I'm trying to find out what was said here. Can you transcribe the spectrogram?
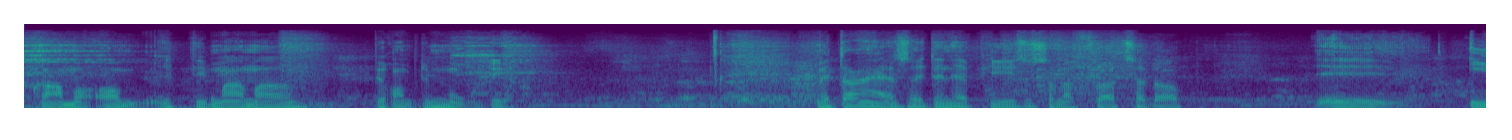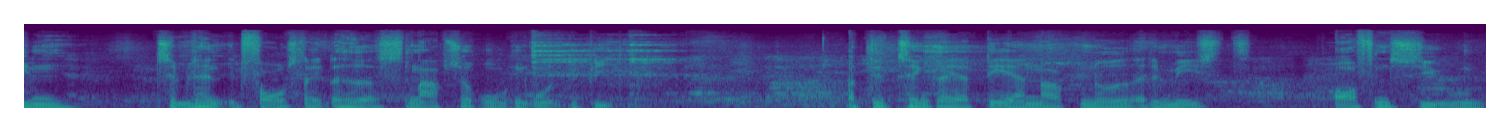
programmer om øh, det meget, meget berømte mål der. Men der er altså i den her pjæse, som er flot sat op, øh, en, simpelthen et forslag, der hedder Snapseruten rundt i bil. Og det tænker jeg, det er nok noget af det mest offensive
